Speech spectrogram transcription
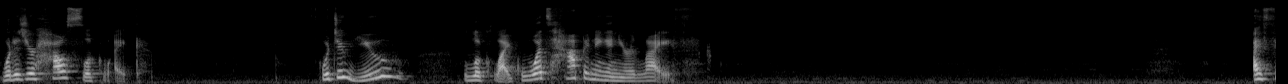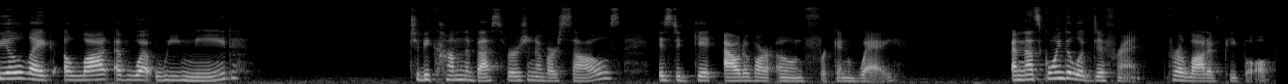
What does your house look like? What do you look like? What's happening in your life? I feel like a lot of what we need to become the best version of ourselves is to get out of our own freaking way. And that's going to look different for a lot of people.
